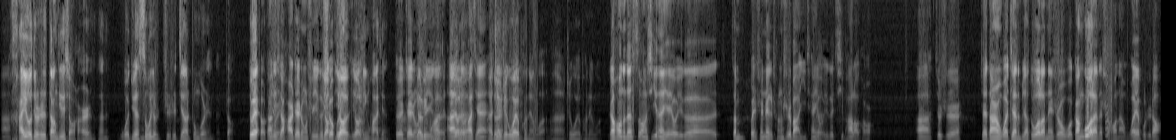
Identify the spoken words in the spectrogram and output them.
啊！还有就是当地的小孩儿，可能我觉得似乎就是只是见到中国人的照，对找，中当地人小孩这种是一个要社会问题要要零花钱。对，啊这种要零是一个花钱哎要对零花钱。啊，对这这个我也嗯碰见过啊，这我也碰见过然后呢，咱斯旺西呢也有一个，咱们本身这个城市吧，以前有一个奇葩老头儿，啊，就是这当然我见的比较多了。那时候我刚过来的时候呢，我也不知道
